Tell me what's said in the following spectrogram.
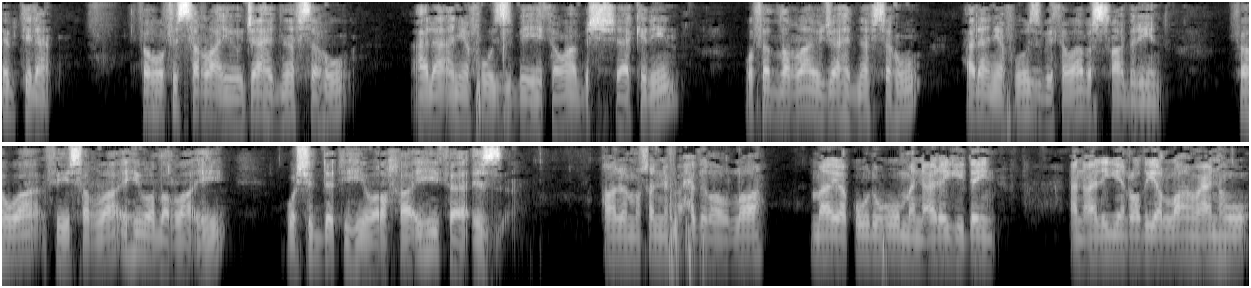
ابتلاء. فهو في السراء يجاهد نفسه على أن يفوز بثواب الشاكرين وفي الضراء يجاهد نفسه على أن يفوز بثواب الصابرين. فهو في سرائه وضرائه وشدته ورخائه فائز. قال المصنف حفظه الله ما يقوله من عليه دين. عن علي رضي الله عنه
